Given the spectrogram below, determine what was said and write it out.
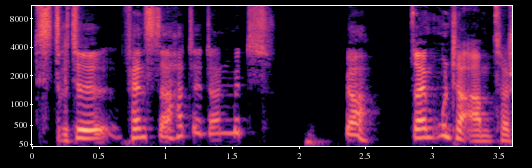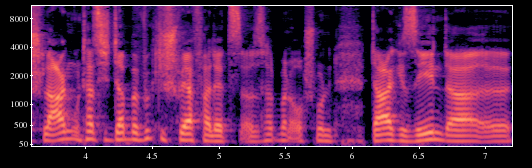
das dritte Fenster hat er dann mit, ja, seinem Unterarm zerschlagen und hat sich dabei wirklich schwer verletzt. Also das hat man auch schon da gesehen. Da äh,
